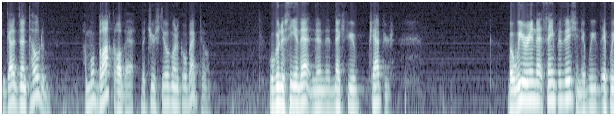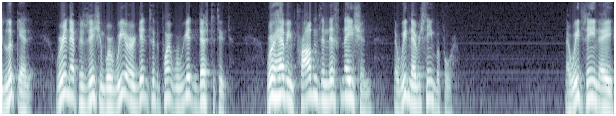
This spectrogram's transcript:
And God's done told him, I'm going to block all that, but you're still going to go back to him. We're going to see in that in the next few chapters. But we are in that same position. If we if we look at it, we're in that position where we are getting to the point where we're getting destitute. We're having problems in this nation that we've never seen before. Now we've seen a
